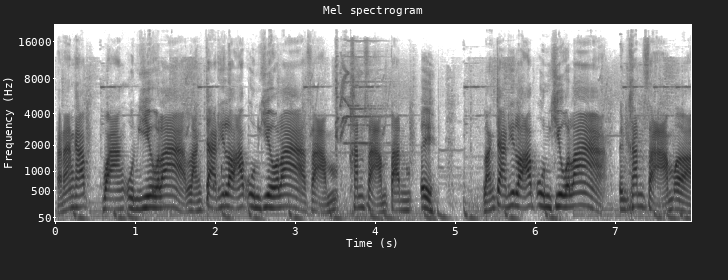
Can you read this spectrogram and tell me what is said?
จากนั้นครับ วางอุนคิวล่าหลังจากที่เราอัพอุนคิวล่าสามขั้นสามตัน เอ้ยหลังจากที่เราอัพอุนคิวล่าเป็นขั้นสามเอ่อ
